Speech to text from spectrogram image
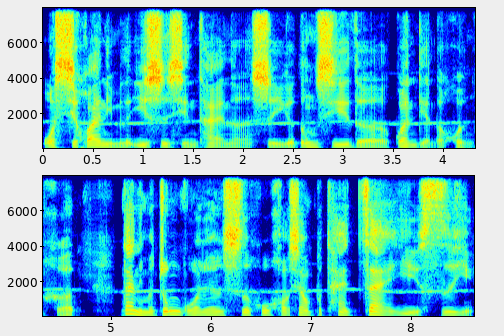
我喜欢你们的意识形态呢是一个东西的观点的混合， 但你们中国人似乎好像不太在意私隐。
